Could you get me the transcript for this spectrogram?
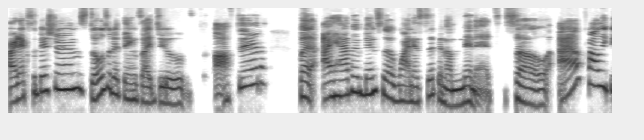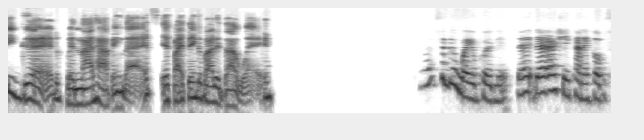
art exhibitions. Those are the things I do often, but I haven't been to a wine and sip in a minute. So I'll probably be good with not having that if I think about it that way. That's a good way of putting it. That that actually kind of helps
